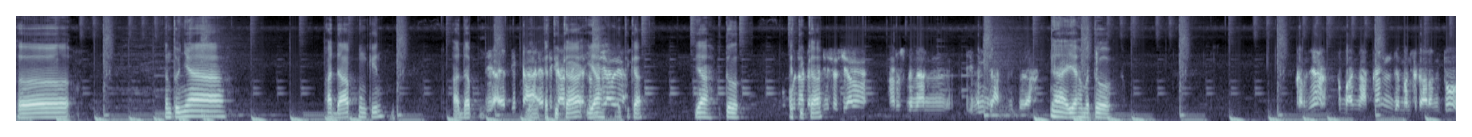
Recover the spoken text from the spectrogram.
eh tentunya adab mungkin. Adab. Ya etika yang etika, media ya sosial etika. Ya betul. Menggunakan etika. media sosial harus dengan bijak gitu ya ya ya betul. Karena kebanyakan zaman sekarang tuh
